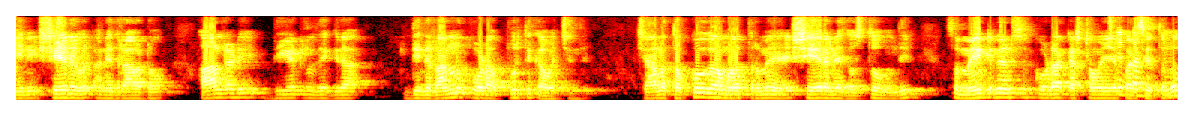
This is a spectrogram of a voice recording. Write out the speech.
దీని షేర్ అనేది రావటం. ఆల్రెడీ థియేటర్ల దగ్గర దీని రన్ కూడా పూర్తి కావచ్చింది. చాలా తక్కువగా మాత్రమే షేర్ అనేది వస్తూ ఉంది. సో మెయింటెనెన్స్ కూడా కష్టమయ్యే. పరిస్థితుల్లో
